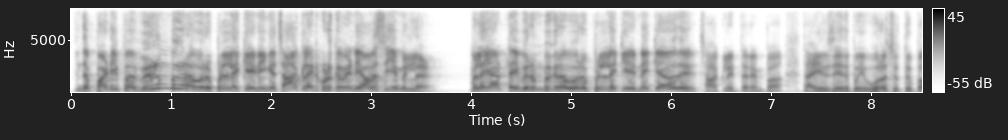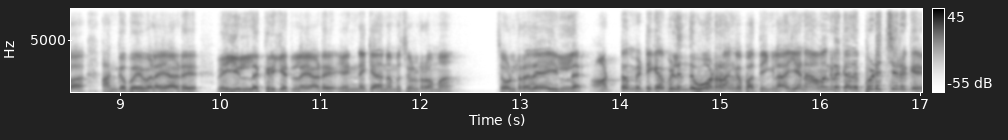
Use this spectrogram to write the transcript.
இந்த படிப்பை விரும்புகிற ஒரு பிள்ளைக்கு நீங்க சாக்லேட் கொடுக்க வேண்டிய அவசியம் இல்லை. விளையாட்டை விரும்புகிற ஒரு பிள்ளைக்கு என்னைக்காவது சாக்லேட் தரேன்ப்பா. தயவு செய்து போய் ஊரை சுத்துப்பா. அங்க போய் விளையாடு. வெயில்ல கிரிக்கெட் விளையாடு. என்னைக்காவது நம்ம சொல்றோமா? சொல்றதே இல்லை. ஆட்டோமேட்டிக்கா விழுந்து ஓடுறாங்க பாத்தீங்களா? ஏன்னா அவங்களுக்கு அது பிடிச்சிருக்கு.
